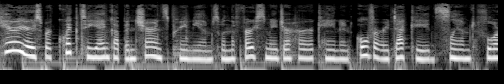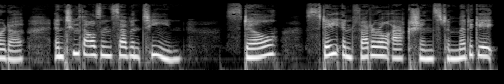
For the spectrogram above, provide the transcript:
Carriers were quick to yank up insurance premiums when the first major hurricane in over a decade slammed Florida in 2017. Still, state and federal actions to mitigate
